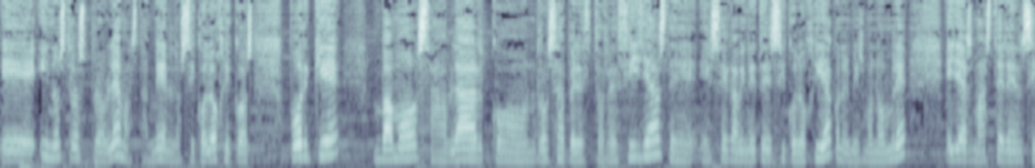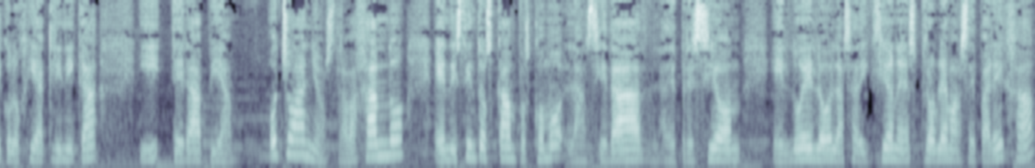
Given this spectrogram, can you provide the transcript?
eh, y nuestros problemas también, los psicológicos, porque vamos a hablar con Rosa Pérez Torrecillas de ese gabinete de psicología con el mismo nombre. Ella es máster en psicología clínica y terapia ocho años trabajando en distintos campos como la ansiedad, la depresión, el duelo, las adicciones, problemas de pareja,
